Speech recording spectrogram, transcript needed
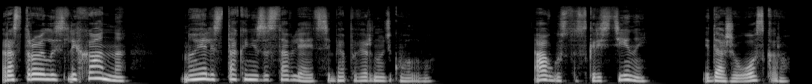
расстроилась ли Ханна — но Элис так и не заставляет себя повернуть голову. Августу с Кристиной и даже Оскару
